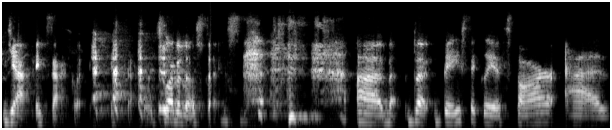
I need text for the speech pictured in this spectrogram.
Yeah, exactly. exactly. it's one of those things. um, but basically, as far as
